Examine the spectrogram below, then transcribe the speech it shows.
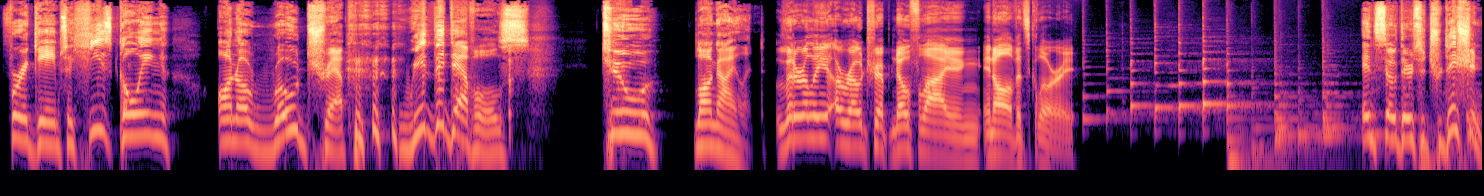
for a game. So he's going on a road trip with the Devils to Long Island. Literally a road trip, no flying in all of its glory. And so there's a tradition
